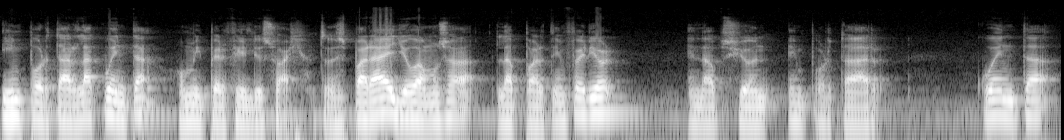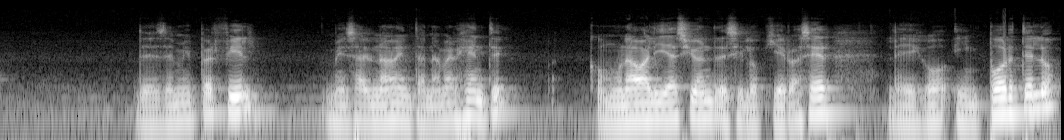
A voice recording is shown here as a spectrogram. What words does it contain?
importar la cuenta o mi perfil de usuario. Entonces para ello vamos a la parte inferior en la opción importar cuenta desde mi perfil. Me sale una ventana emergente como una validación de si lo quiero hacer. Le digo impórtelo.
